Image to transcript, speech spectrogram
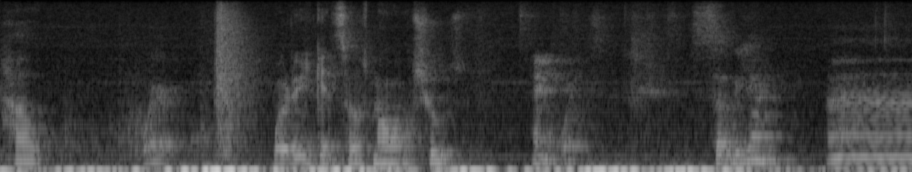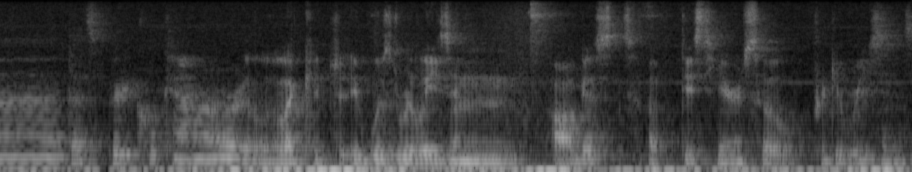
how, where, where do you get so small shoes? Anyways, so yeah, uh, that's a pretty cool camera. Like it, it was released in August of this year, so pretty recent.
